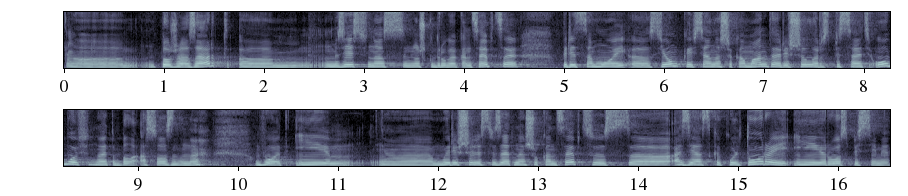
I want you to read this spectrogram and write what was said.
тоже азарт. Э, здесь у нас немножко другая концепция. Перед самой э, съемкой вся наша команда решила расписать обувь, но это было осознанно. Вот. И мы решили связать нашу концепцию с азиатской культурой и росписями.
